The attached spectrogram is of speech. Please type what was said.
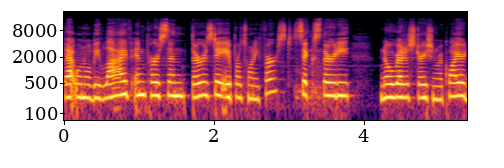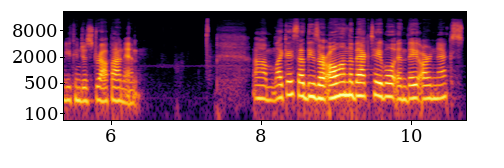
That one will be live in person Thursday, April 21st, 6:30. No registration required. You can just drop on in. Um, like I said, these are all on the back table, and they are next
